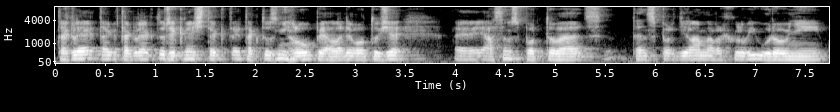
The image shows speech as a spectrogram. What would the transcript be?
takhle, tak, takhle jak to řekneš, tak, tak, tak to zní hloupě, ale jde o to, že eh, já jsem sportovec, ten sport dělám na vrcholový úrovni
